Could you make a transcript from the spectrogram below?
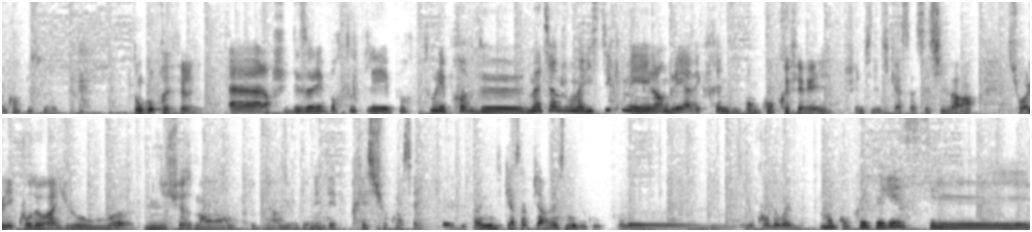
encore plus soudés. Ton cours préféré? Euh, alors je suis désolée pour, toutes les, pour tous les profs de, de matière journalistique, mais l'anglais avec Frenzy. Mon cours préféré, je fais une petite dédicace à Cécile Varin sur les cours de radio où euh, minutieusement eh bien, elle nous donnait des précieux conseils. Euh, Je vais faire une dédicace à Pierre Vesneau du coup pour le, le cours de web. Mon cours préféré, c'est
